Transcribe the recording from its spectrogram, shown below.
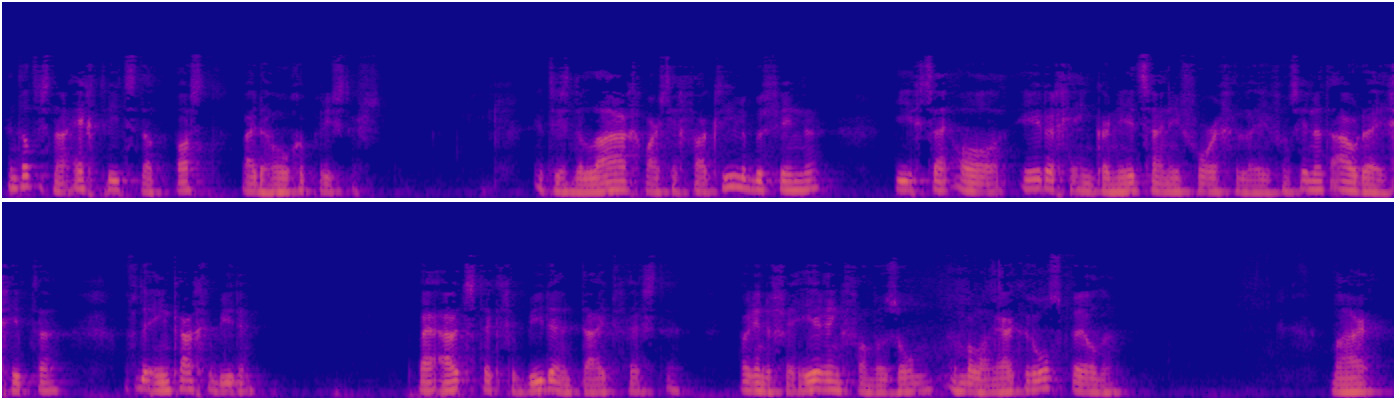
en dat is nou echt iets dat past bij de hoge priesters. Het is de laag waar zich vaak zielen bevinden die al eerder geïncarneerd zijn in vorige levens in het oude Egypte of de Inca-gebieden. Bij uitstek gebieden en tijdvesten waarin de verering van de zon een belangrijke rol speelde. Maar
